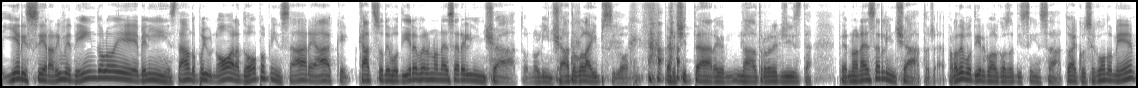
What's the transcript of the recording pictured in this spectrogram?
ieri sera rivedendolo e Belin, stando poi un'ora dopo a pensare a che cazzo devo dire per non essere linciato, non linciato con la Y, per citare un altro regista, per non essere linciato, cioè, però devo dire qualcosa di sensato. Ecco, secondo me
